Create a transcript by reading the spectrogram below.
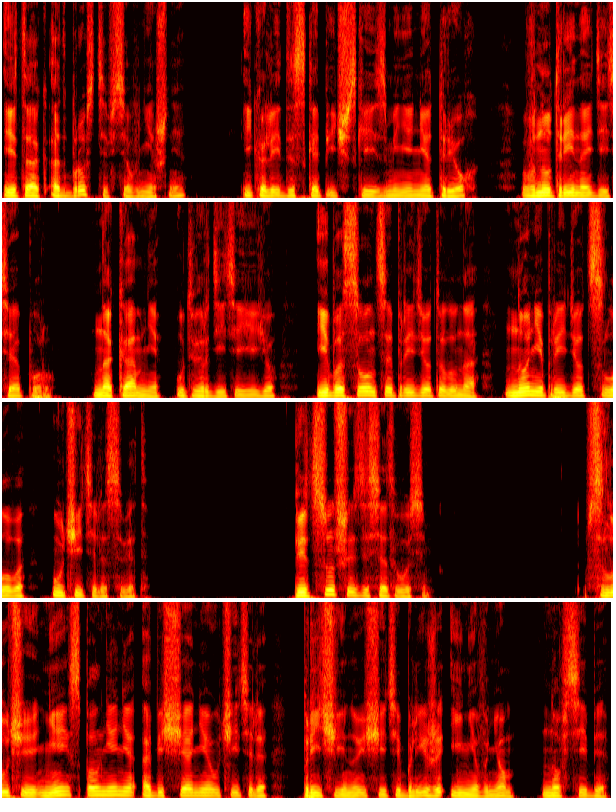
Итак, отбросьте все внешнее и калейдоскопические изменения трех, внутри найдите опору. На камне утвердите ее, ибо солнце придет и луна, но не придет слово учителя света. 568. В случае неисполнения обещания учителя причину ищите ближе и не в нем, но в себе.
